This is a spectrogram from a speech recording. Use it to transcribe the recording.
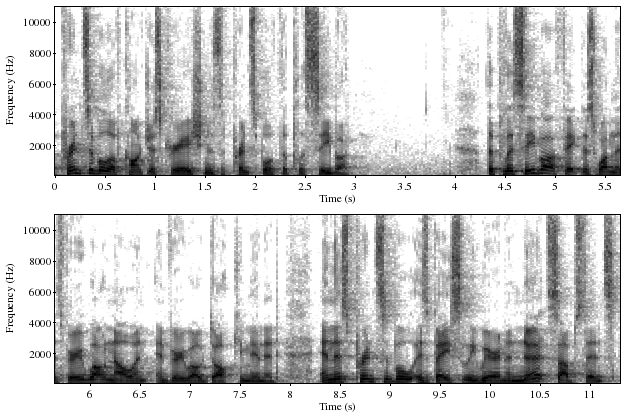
A principle of conscious creation is the principle of the placebo. The placebo effect is one that's very well known and very well documented. And this principle is basically where an inert substance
